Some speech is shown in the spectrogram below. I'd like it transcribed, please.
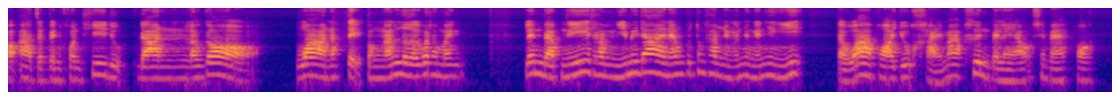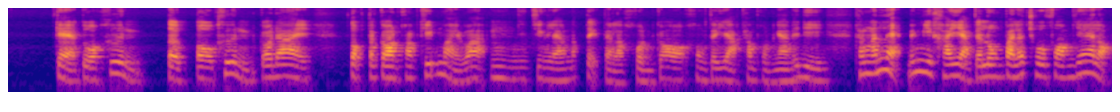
เขาอาจจะเป็นคนที่ดุดันแล้วก็ว่านักเตะตรงนั้นเลยว่าทำไมเล่นแบบนี้ทำอย่างนี้ไม่ได้นะคุณต้องทำอย่างนั้นอย่างนั้นอย่างนี้ แต่ว่าพออายุขัยมากขึ้นไปแล้วใช่ไหมพอแก่ตัวขึ้น เติบโตขึ้นก็ได้ตกตะกอนความคิดใหม่ว่าอืมจริง ๆ แล้วนักเตะแต่ละคนก็คงจะอยากทำผลงานได้ดี ทั้งนั้นแหละไม่มีใครอยากจะลงไปแล้วโชว์ฟอร์มแย่หรอก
